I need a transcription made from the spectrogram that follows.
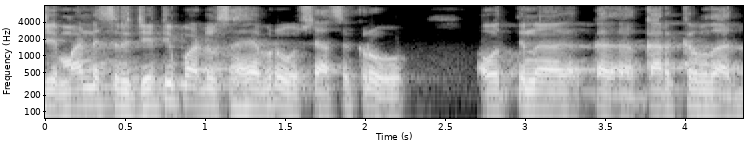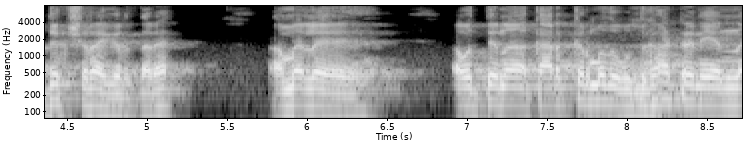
ಜೆ, ಮಾನ್ಯ ಶ್ರೀ ಜೆ ಟಿ ಪಾಟೀಲ್ ಸಾಹೇಬರು, ಶಾಸಕರು ಅವತ್ತಿನ ಕಾರ್ಯಕ್ರಮದ ಅಧ್ಯಕ್ಷರಾಗಿರ್ತಾರೆ. ಆಮೇಲೆ ಅವತ್ತಿನ ಕಾರ್ಯಕ್ರಮದ ಉದ್ಘಾಟನೆಯನ್ನ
